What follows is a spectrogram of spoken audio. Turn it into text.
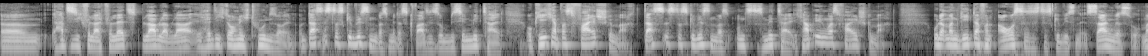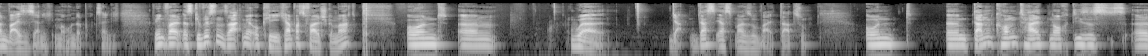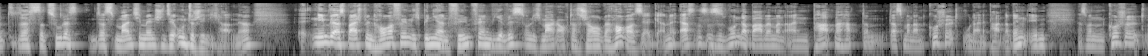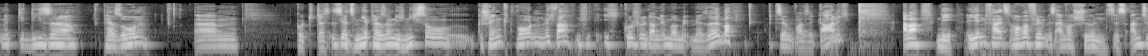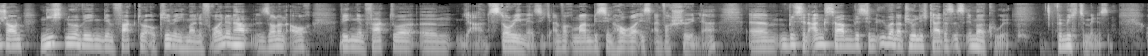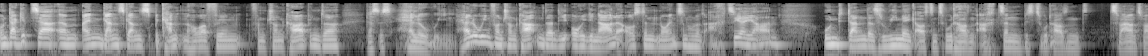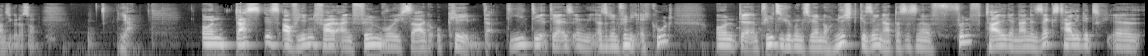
Ähm, hat sie sich vielleicht verletzt, bla bla bla, hätte ich doch nicht tun sollen. Und das ist das Gewissen, was mir das quasi so ein bisschen mitteilt. Okay, ich habe was falsch gemacht. Das ist das Gewissen, was uns das mitteilt. Ich habe irgendwas falsch gemacht. Oder man geht davon aus, dass es das Gewissen ist. Sagen wir es so. Man weiß es ja nicht immer hundertprozentig. Auf jeden Fall, das Gewissen sagt mir, okay, ich habe was falsch gemacht. Und ähm, Well, ja, das erstmal soweit dazu. Und ähm, dann kommt halt noch dieses, äh, das dazu, dass, dass manche Menschen sehr unterschiedlich haben, ja. Äh, nehmen wir als Beispiel einen Horrorfilm. Ich bin ja ein Filmfan, wie ihr wisst, und ich mag auch das Genre Horror sehr gerne. Erstens ist es wunderbar, wenn man einen Partner hat, dass man dann kuschelt, oder eine Partnerin eben, dass man dann kuschelt mit dieser Person. Ähm, Gut, das ist jetzt mir persönlich nicht so geschenkt worden, nicht wahr? Ich kuschel dann immer mit mir selber, beziehungsweise gar nicht. Aber nee, jedenfalls, Horrorfilm ist einfach schön. Es ist anzuschauen, nicht nur wegen dem Faktor, okay, wenn ich mal eine Freundin habe, sondern auch wegen dem Faktor, ähm, ja, storymäßig. Einfach mal ein bisschen Horror ist einfach schön, ja. Ähm, ein bisschen Angst haben, ein bisschen Übernatürlichkeit, das ist immer cool. Für mich zumindest. Und da gibt's ja ähm, einen ganz, ganz bekannten Horrorfilm von John Carpenter. Das ist Halloween. Halloween von John Carpenter, die Originale aus den 1980er Jahren und dann das Remake aus den 2018 bis 2022 oder so. Ja. Und das ist auf jeden Fall ein Film, wo ich sage, okay, da, die, die, der ist irgendwie, also den finde ich echt gut. Und der empfiehlt sich übrigens, wer ihn noch nicht gesehen hat. Das ist eine fünfteilige, nein, eine sechsteilige, äh,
